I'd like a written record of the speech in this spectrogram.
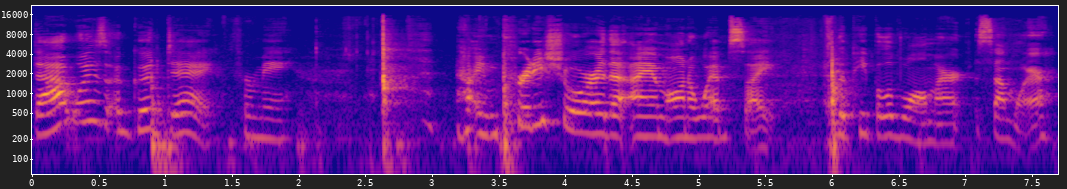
that was a good day for me. I'm pretty sure that I am on a website, the people of Walmart, somewhere.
